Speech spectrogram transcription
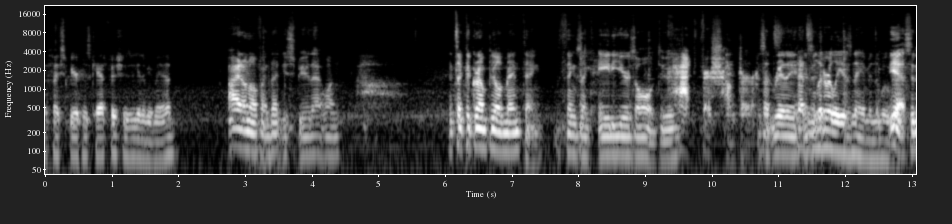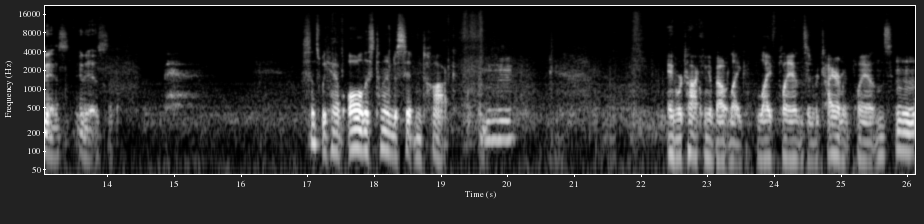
If I spear his catfish, is he going to be mad? I don't know if I'd let you spear that one. It's like the grumpy old men thing. The thing's like 80 years old, dude. Catfish hunter. Is that really? That's is it- literally his name in the movie. Yes, it is. It is. Since we have all this time to sit and talk, mm-hmm. and we're talking about like life plans and retirement plans, mm-hmm.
